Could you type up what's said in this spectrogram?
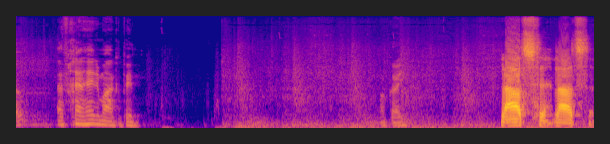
Oh. Even geen heden maken, Pim. Oké, Laatste, laatste.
